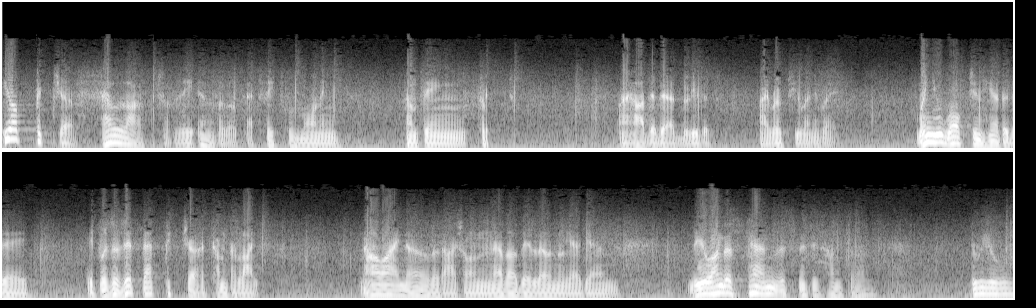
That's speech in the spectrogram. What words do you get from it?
your picture fell out of the envelope that fateful morning. Something clicked. I hardly dared believe it. I wrote to you anyway. When you walked in here today, it was as if that picture had come to life. Now I know that I shall never be lonely again. Do you understand this, Mrs. Hunter? Do you,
